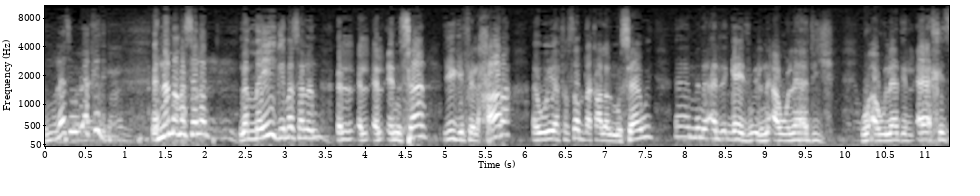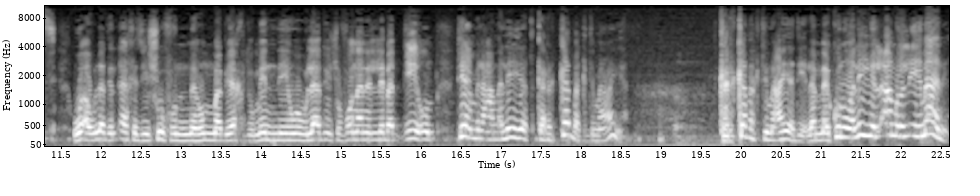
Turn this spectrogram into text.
إنه لازم يبقى كده. إنما مثلا لما يجي مثلا ال ال الإنسان يجي في الحارة ويتصدق على المساوي آه، من جايز إن أولادي وأولاد الآخذ وأولاد الآخذ يشوفوا إن هم بياخدوا مني واولاده يشوفون أنا اللي بديهم. تعمل عملية كركبة اجتماعية. كركبة اجتماعية دي لما يكون ولي الأمر الإيماني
